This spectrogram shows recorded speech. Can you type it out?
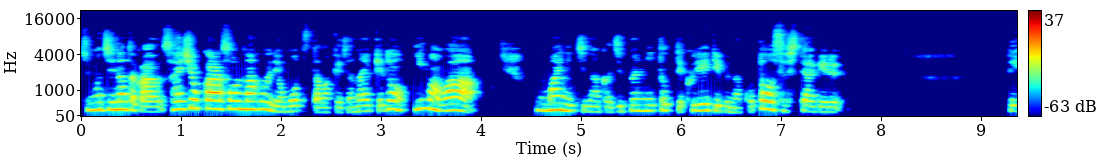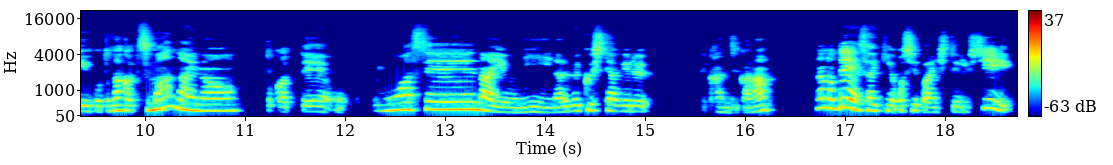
気持ちになったから、最初からそんな風に思ってたわけじゃないけど、今は毎日なんか自分にとってクリエイティブなことをさせてあげるっていうこと、なんかつまんないなとかって思わせないようになるべくしてあげるって感じかな。なので最近お芝居してるし、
